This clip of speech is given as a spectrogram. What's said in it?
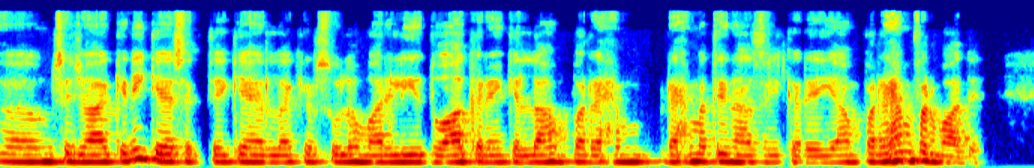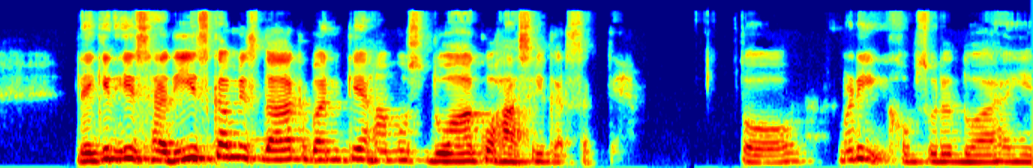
उनसे जाके नहीं कह सकते कि अल्लाह के रसूल हमारे लिए दुआ करें कि अल्लाह हम पर रहम, रहमत नाजिल करे या हम पर रहम फरमा दे। लेकिन इस हदीस का मिसदाक बन के हम उस दुआ को हासिल कर सकते हैं। तो बड़ी खूबसूरत दुआ है ये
